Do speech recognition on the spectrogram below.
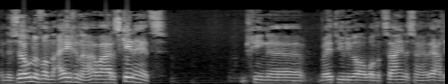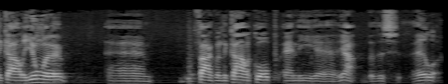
En de zonen van de eigenaar waren skinheads. Misschien weten jullie wel wat het zijn. Dat zijn radicale jongeren. vaak met een kale kop. En die, ja, dat is heel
